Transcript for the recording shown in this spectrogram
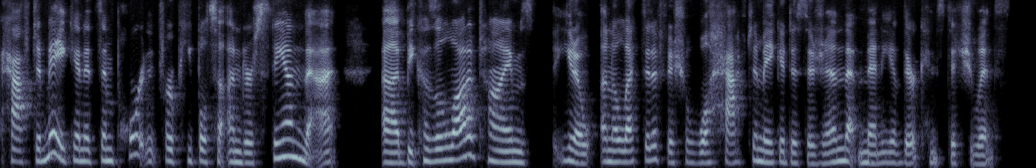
have to make. And it's important for people to understand that uh, because a lot of times, you know, an elected official will have to make a decision that many of their constituents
